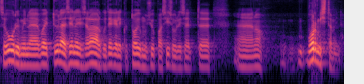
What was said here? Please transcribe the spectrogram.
see uurimine võeti üle sellisel ajal, kui tegelikult toimus juba sisuliselt äh, noh, vormistamine.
